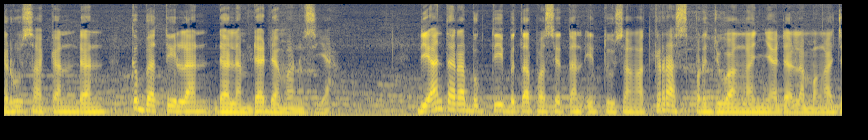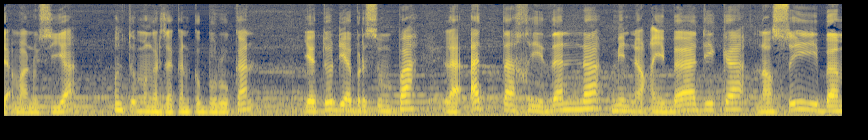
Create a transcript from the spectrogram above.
kerusakan dan kebatilan dalam dada manusia. Di antara bukti betapa setan itu sangat keras perjuangannya dalam mengajak manusia untuk mengerjakan keburukan yaitu dia bersumpah la attakhidanna min ibadika nasiban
